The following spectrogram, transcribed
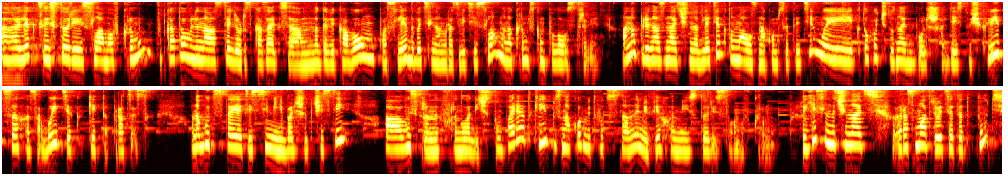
лекция «История ислама в Крыму» подготовлена с целью рассказать о многовековом последовательном развитии ислама на Крымском полуострове. Она предназначена для тех, кто мало знаком с этой темой и кто хочет узнать больше о действующих лицах, о событиях, каких-то процессах. Она будет состоять из семи небольших частей, а, выстроенных в хронологическом порядке, и познакомит вот с основными вехами истории ислама в Крыму. Если начинать рассматривать этот путь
